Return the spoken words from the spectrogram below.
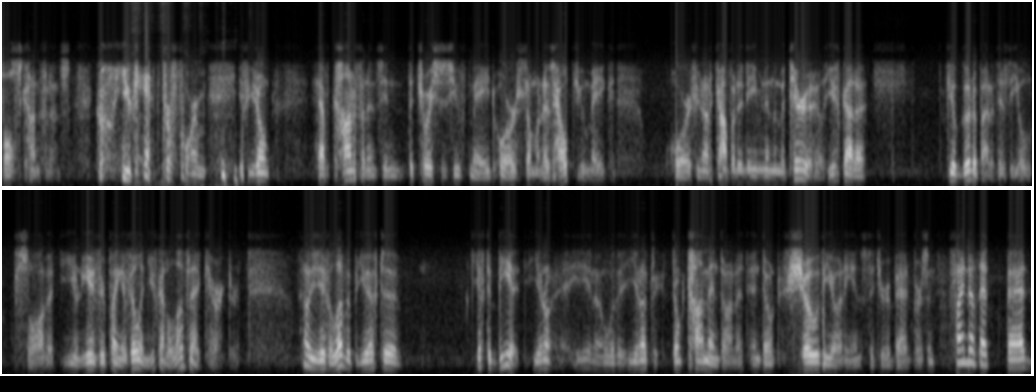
false confidence. you can't perform if you don't have confidence in the choices you've made or someone has helped you make, or if you're not confident even in the material. You've got to feel good about it. There's the old saw that you know, even if you're playing a villain, you've got to love that character. Not only do you have to love it, but you have to you have to be it. You don't, you know, you don't to, don't comment on it and don't show the audience that you're a bad person. Find out that bad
